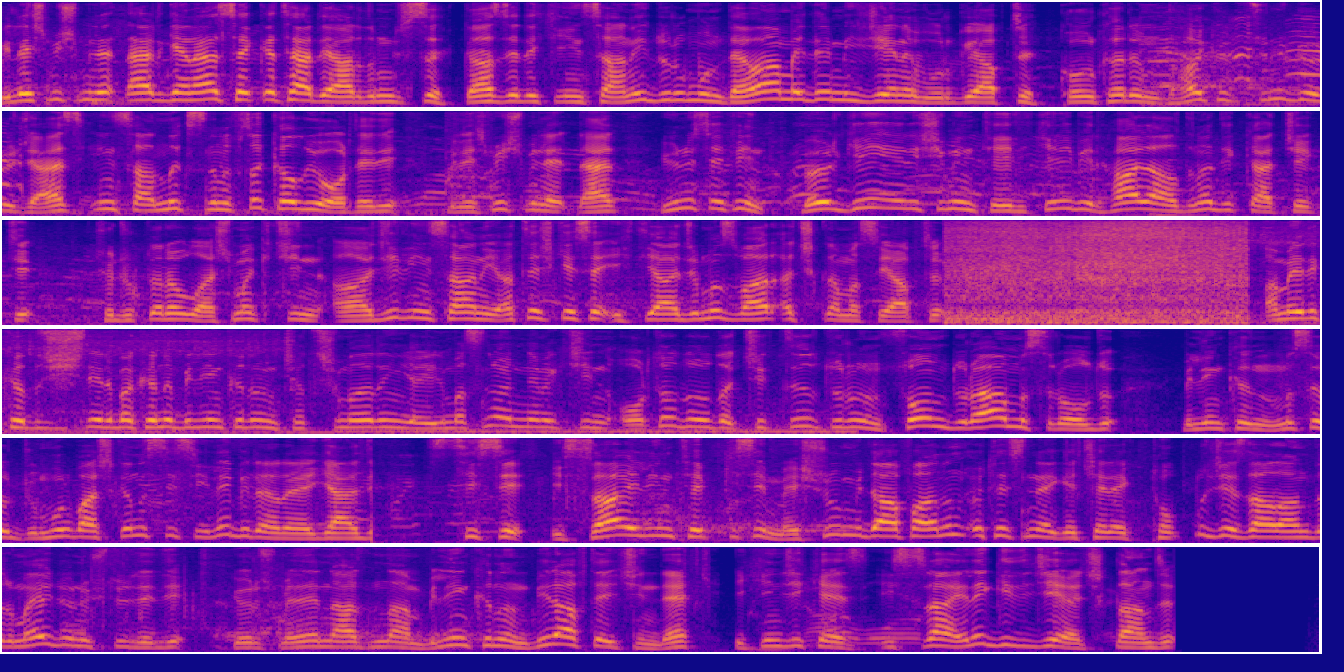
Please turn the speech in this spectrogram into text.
Birleşmiş Milletler Genel Sekreter Yardımcısı Gazze'deki insani durumun devam edemeyeceğine vurgu yaptı. Korkarım daha kötüsünü göreceğiz, insanlık sınıfta kalıyor dedi. Birleşmiş Milletler UNICEF'in bölgeye erişimin tehlikeli bir hal aldığına dikkat çekti. Çocuklara ulaşmak için acil insani ateşkese ihtiyacımız var açıklaması yaptı. Amerika Dışişleri Bakanı Blinken'ın çatışmaların yayılmasını önlemek için Orta Doğu'da çıktığı turun son durağı Mısır oldu. Blinken Mısır Cumhurbaşkanı Sisi ile bir araya geldi. Sisi, İsrail'in tepkisi meşru müdafaanın ötesine geçerek toplu cezalandırmaya dönüştü dedi. Görüşmelerin ardından Blinken'ın bir hafta içinde ikinci kez İsrail'e gideceği açıklandı.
